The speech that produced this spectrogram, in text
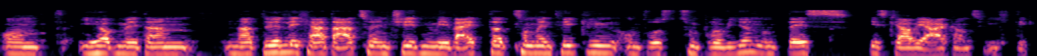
und ich habe mich dann natürlich auch dazu entschieden, mich weiter zum entwickeln und was zum probieren und das ist, glaube ich, auch ganz wichtig.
